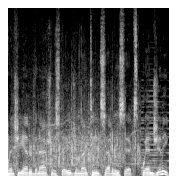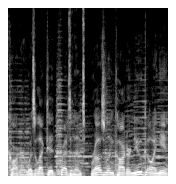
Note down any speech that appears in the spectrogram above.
when she entered the national stage in 1976, when Jimmy Carter was elected president, Rosalynn Carter knew going in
